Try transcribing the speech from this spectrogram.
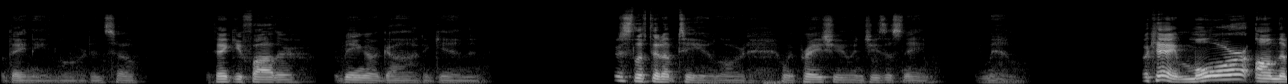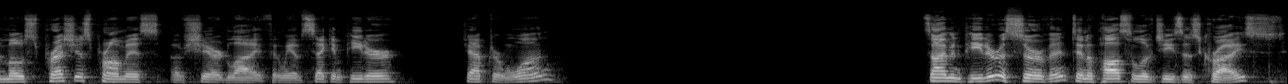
what they need, Lord. And so thank you, Father, for being our God again. And we just lift it up to you, Lord. We praise you in Jesus' name. Amen. Okay, more on the most precious promise of shared life. And we have Second Peter chapter 1. Simon Peter, a servant and apostle of Jesus Christ,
